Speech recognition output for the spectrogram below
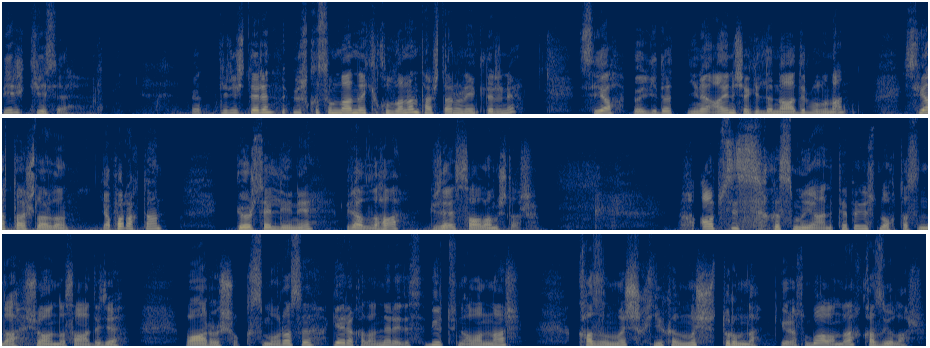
bir kilise. Ve girişlerin üst kısımlarındaki kullanılan taşların renklerini siyah bölgede yine aynı şekilde nadir bulunan siyah taşlardan yaparaktan görselliğini biraz daha güzel sağlamışlar. Apsis kısmı yani tepe üst noktasında şu anda sadece var şu kısmı orası. Geri kalan neredeyse bütün alanlar kazılmış, yıkılmış durumda. Görüyorsun bu alanda kazıyorlar.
